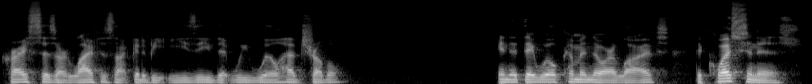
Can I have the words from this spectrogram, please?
Christ says our life is not going to be easy, that we will have trouble, and that they will come into our lives. The question is,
